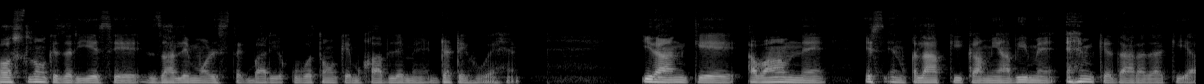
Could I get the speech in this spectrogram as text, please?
حوصلوں کے ذریعے سے ظالم اور استقباری قوتوں کے مقابلے میں ڈٹے ہوئے ہیں۔ ایران کے عوام نے اس انقلاب کی کامیابی میں اہم کردار ادا کیا۔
